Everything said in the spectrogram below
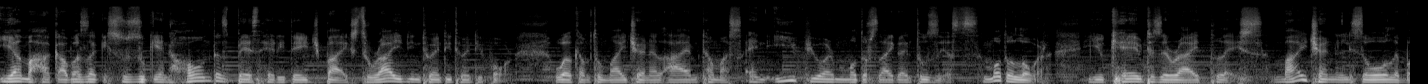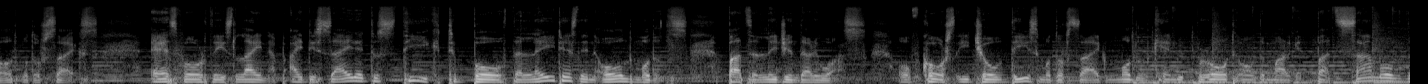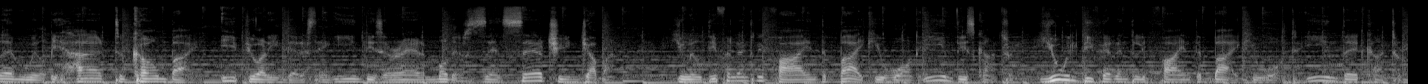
Yamaha, Kawasaki, Suzuki and Honda's best heritage bikes to ride in 2024. Welcome to my channel, I am Thomas and if you are motorcycle enthusiasts, motor lover, you came to the right place. My channel is all about motorcycles. As for this lineup, I decided to stick to both the latest and old models, but the legendary ones. Of course, each of these motorcycle model can be brought on the market, but some of them will be hard to come by. If you are interested in these rare models, then search in Japan. You will differently find the bike you want in this country. You will differently find the bike you want in that country.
